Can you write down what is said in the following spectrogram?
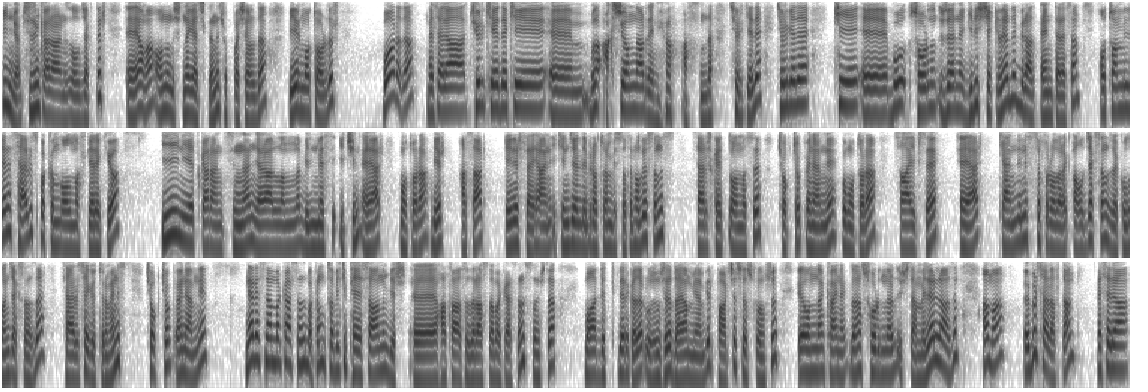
bilmiyorum sizin kararınız olacaktır. Ee, ama onun dışında gerçekten de çok başarılı da bir motordur. Bu arada mesela Türkiye'deki e, buna aksiyonlar deniyor aslında Türkiye'de. Türkiye'de ki e, bu sorunun üzerine gidiş şekilleri de biraz enteresan. Otomobillerin servis bakımlı olması gerekiyor. İyi niyet garantisinden yararlanılabilmesi için eğer motora bir hasar gelirse yani ikinci elde bir otomobil satın alıyorsanız servis kayıtlı olması çok çok önemli bu motora sahipse eğer kendiniz sıfır olarak alacaksanız ve kullanacaksanız da servise götürmeniz çok çok önemli. Neresinden bakarsanız bakın bu tabii ki PSA'nın bir e, hatasıdır aslına bakarsanız. Sonuçta vaat ettikleri kadar uzun süre dayanmayan bir parça söz konusu ve ondan kaynaklanan sorunları da üstlenmeleri lazım. Ama öbür taraftan mesela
